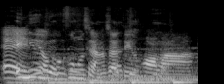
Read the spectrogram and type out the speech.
哎、欸，你有空跟我讲一下电话吗？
